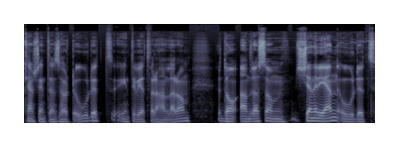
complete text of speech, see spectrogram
kanske inte ens hört ordet, inte vet vad det handlar om. De andra som känner igen ordet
